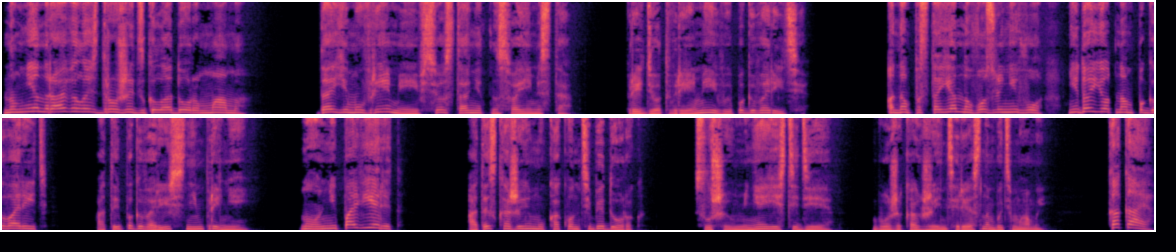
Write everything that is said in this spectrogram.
«Но мне нравилось дружить с Голодором, мама». Дай ему время, и все станет на свои места. Придет время, и вы поговорите. Она постоянно возле него, не дает нам поговорить. А ты поговори с ним при ней. Но он не поверит. А ты скажи ему, как он тебе дорог. Слушай, у меня есть идея. Боже, как же интересно быть мамой. Какая?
